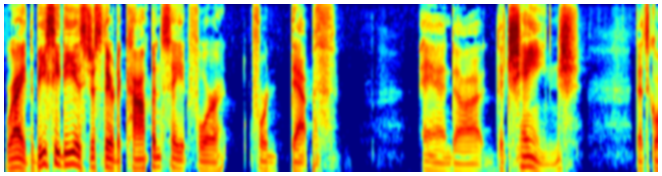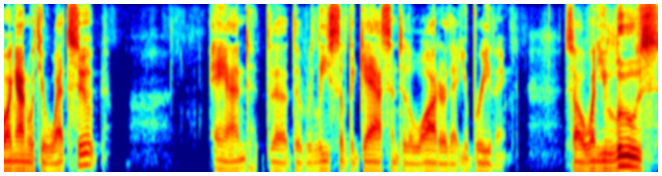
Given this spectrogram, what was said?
Right. The BCD is just there to compensate for for depth and uh, the change that's going on with your wetsuit and the the release of the gas into the water that you're breathing. So when you lose,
